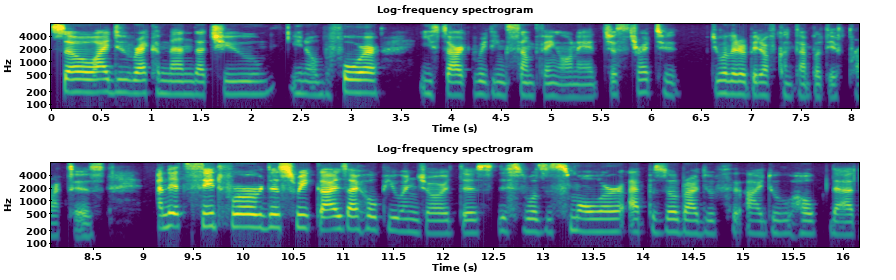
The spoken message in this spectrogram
So I do recommend that you, you know, before you start reading something on it, just try to do a little bit of contemplative practice. And that's it for this week, guys. I hope you enjoyed this. This was a smaller episode, but I do I do hope that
